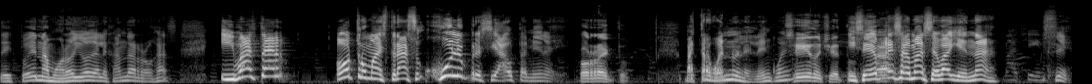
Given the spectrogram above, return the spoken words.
Estoy enamorado yo de Alejandra Rojas. Y va a estar otro maestrazo, Julio Preciado también ahí. Correcto. Va a estar bueno el elenco, ¿eh? Sí, Don Cheto. Y se, Ah, esa más se va a llenar. Sí.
